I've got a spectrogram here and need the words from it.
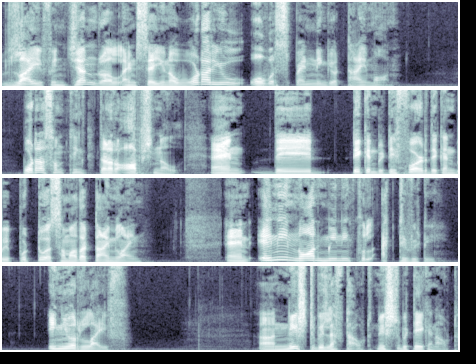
life in general and say, you know, what are you overspending your time on? What are some things that are optional and they they can be deferred, they can be put to a, some other timeline. And any non meaningful activity in your life uh, needs to be left out, needs to be taken out.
